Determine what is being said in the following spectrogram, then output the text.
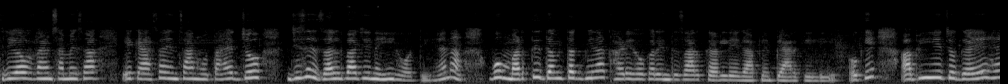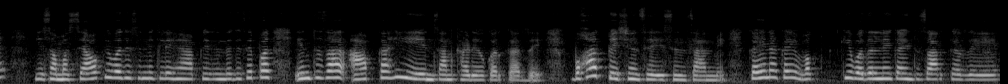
थ्री ऑफ़ वैंड हमेशा एक ऐसा इंसान होता है जो जिसे जल्दबाजी नहीं होती, है ना? वो मरते दम तक भी ना खड़े होकर इंतज़ार कर लेगा अपने प्यार के लिए ओके अभी ये जो गए हैं, ये समस्याओं की वजह से निकले हैं आपकी ज़िंदगी से, पर इंतज़ार आपका ही ये इंसान खड़े होकर कर रहे बहुत पेशेंस है इस इंसान में। कहीं ना कहीं वक्त के बदलने का इंतज़ार कर रहे हैं,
